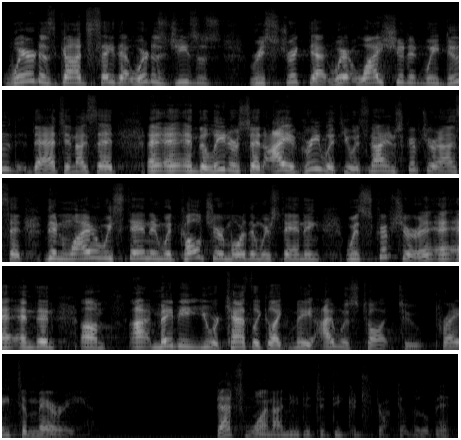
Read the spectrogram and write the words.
Where does God say that? Where does Jesus restrict that? Where, why shouldn't we do that? And I said, and, and, the leader said, I agree with you. It's not in Scripture. And I said, then why are we standing with culture more than we're standing with Scripture? And, and, and then um, maybe you were Catholic like me. I was taught to pray to Mary. That's one I needed to deconstruct a little bit.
